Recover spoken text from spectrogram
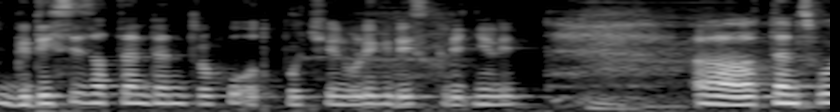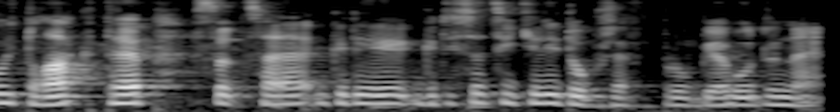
kdy si za ten den trochu odpočinuli, kdy sklidnili Eh, ten svůj tlak, tep, srdce, kdy, kdy se cítili dobře v průběhu dne.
